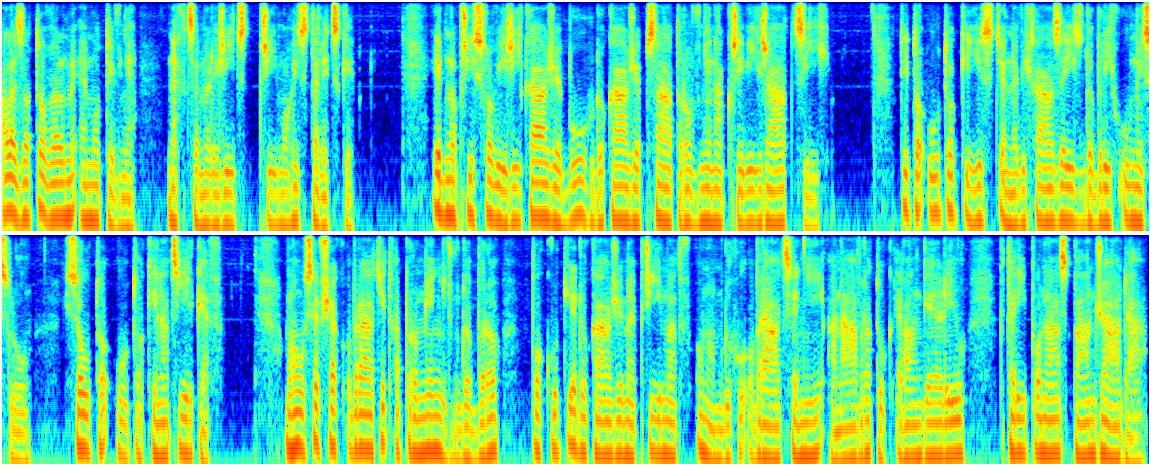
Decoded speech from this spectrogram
ale za to velmi emotivně, nechceme-li říct přímo hystericky. Jedno přísloví říká, že Bůh dokáže psát rovně na křivých řádcích. Tyto útoky jistě nevycházejí z dobrých úmyslů, jsou to útoky na církev. Mohou se však obrátit a proměnit v dobro, pokud je dokážeme přijímat v onom duchu obrácení a návratu k evangeliu, který po nás pán žádá.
